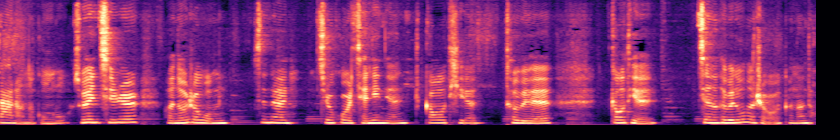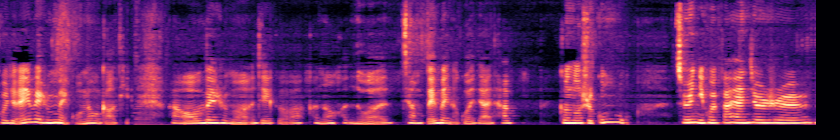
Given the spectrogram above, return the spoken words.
大量的公路。所以其实很多时候我们现在就或者前几年高铁特别高铁建的特别多的时候，可能会觉得，哎，为什么美国没有高铁？然后为什么这个可能很多像北美的国家，它更多是公路？所以你会发现，就是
